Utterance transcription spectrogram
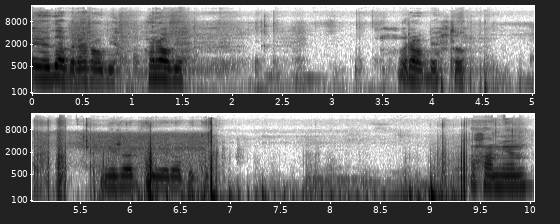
Yy, dobra, robię. Robię. Robię to. Nie żartuję, robię to. Aha, miałem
